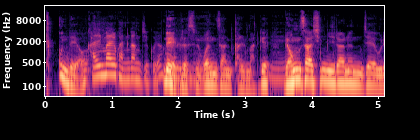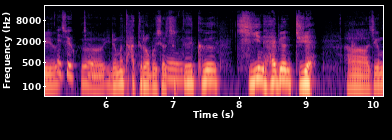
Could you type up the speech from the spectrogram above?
특구인데요. 갈말 관광지구요? 네, 그렇습니다. 네. 원산 갈말. 이게 네. 명사심리라는 이제 우리 어, 이름은 다 들어보셨을 네. 때그 긴 해변 뒤에 어, 지금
